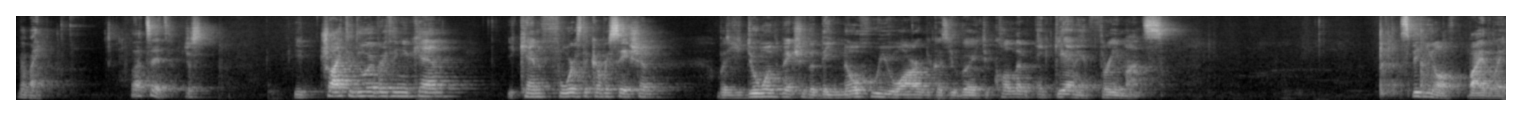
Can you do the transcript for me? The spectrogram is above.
Bye-bye. That's it. Just you try to do everything you can. You can't force the conversation, but you do want to make sure that they know who you are because you're going to call them again in three months. Speaking of, by the way,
